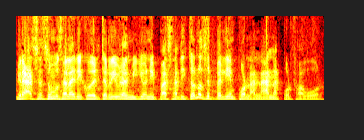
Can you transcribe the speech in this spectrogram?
Gracias, somos al aire con el terrible al millón y pasadito. No se peleen por la lana, por favor.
